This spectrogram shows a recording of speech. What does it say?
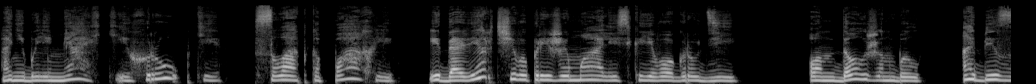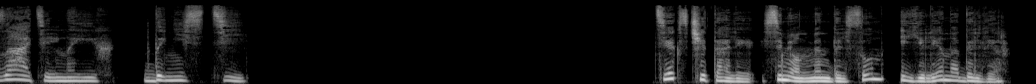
Они были мягкие, хрупкие, сладко пахли и доверчиво прижимались к его груди. Он должен был обязательно их донести. Текст читали Семен Мендельсон и Елена Дельвер.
